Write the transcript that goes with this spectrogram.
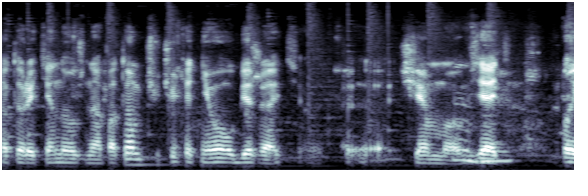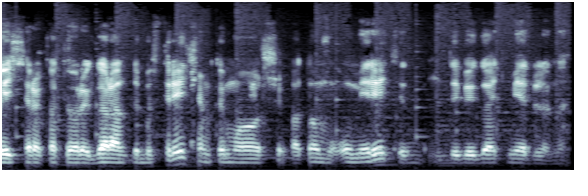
которое тебе нужно, а потом чуть-чуть от него убежать, э, чем mm-hmm. взять пейсера, который гораздо быстрее, чем ты можешь, и потом умереть и добегать медленно.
